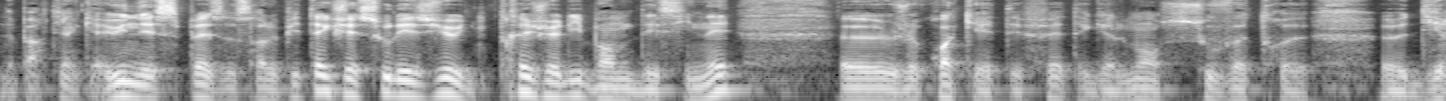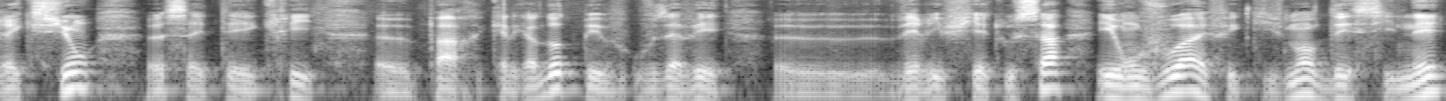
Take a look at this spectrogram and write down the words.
n'appartient qu'à une espèce de Stralopithèque J'ai sous les yeux une très jolie bande dessinée, je crois qui a été faite également sous votre direction. ça a été écrit par quelqu'un d'autre, mais vous avez vérifié tout ça, et on voit effectivement dessiner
